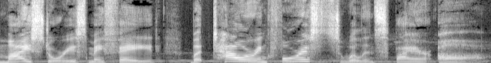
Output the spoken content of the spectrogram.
My stories may fade, but towering forests will inspire awe.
